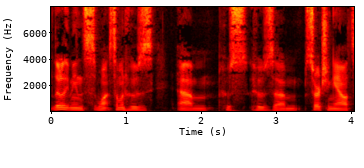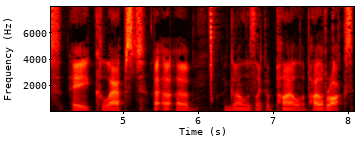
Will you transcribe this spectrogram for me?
Literally means someone who's um, who's who's um, searching out a collapsed. Uh, uh, a gal is like a pile, a pile of rocks.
